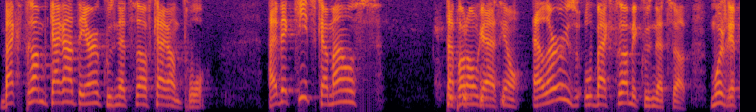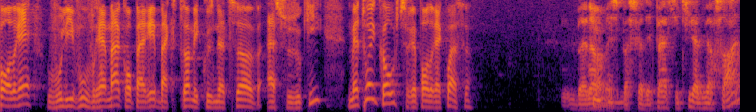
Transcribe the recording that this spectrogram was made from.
Backstrom, 41, Kuznetsov, 43. Avec qui tu commences ta prolongation? Ellers ou Backstrom et Kuznetsov? Moi, je répondrais, voulez-vous vraiment comparer Backstrom et Kuznetsov à Suzuki? Mais toi, coach, tu répondrais quoi à ça? Ben non, mais c'est parce que ça dépend. C'est qui l'adversaire?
